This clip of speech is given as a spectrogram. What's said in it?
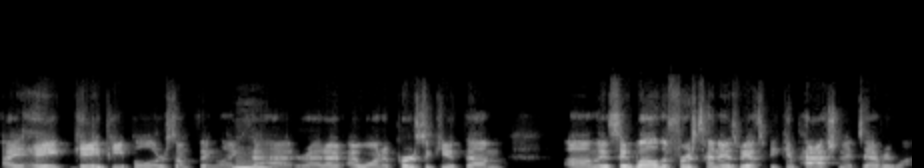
i hate gay people or something like mm. that right? I, I want to persecute them um, they say, well, the first ten is we have to be compassionate to everyone.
